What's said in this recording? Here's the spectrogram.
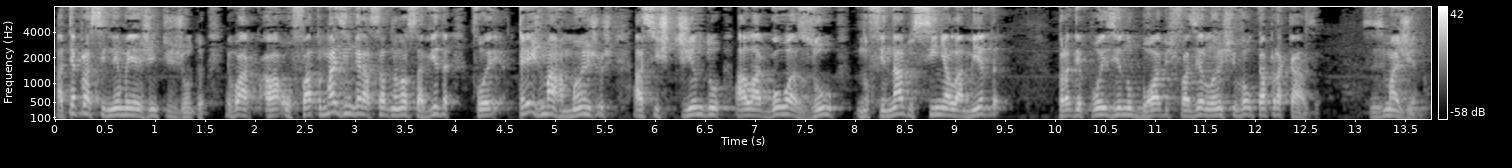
Até para cinema e a gente junto. Eu, a, a, o fato mais engraçado da nossa vida foi três marmanjos assistindo a Lagoa Azul no finado Cine Alameda, para depois ir no Bob's fazer lanche e voltar para casa. Vocês imaginam?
